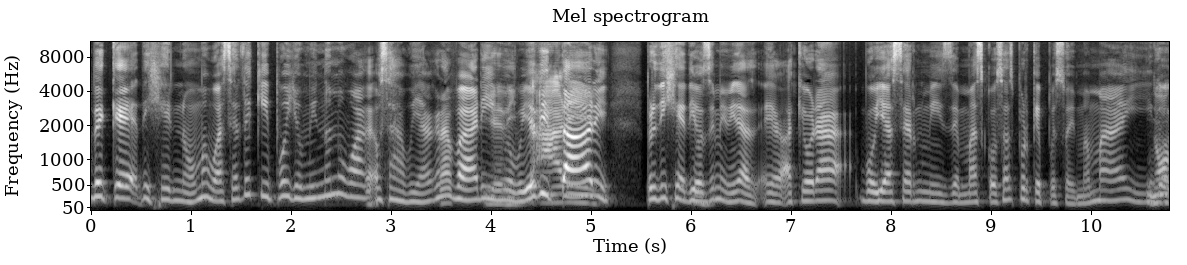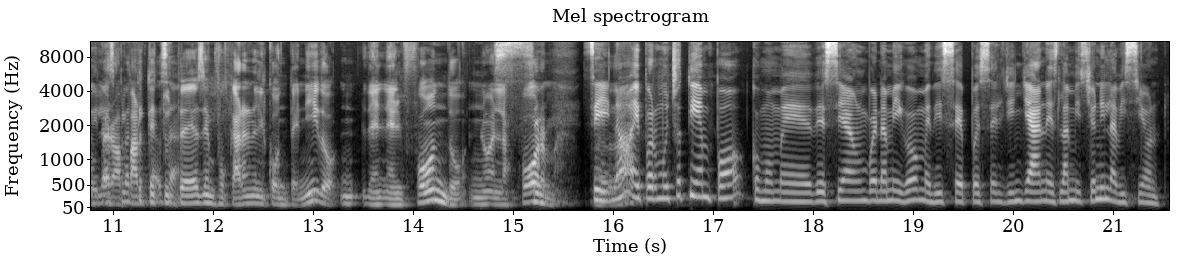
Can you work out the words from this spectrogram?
de que dije, no, me voy a hacer de equipo y yo misma me voy a, o sea, voy a grabar y, Y me voy a editar editar. y- Y, pero dije, Dios de mi vida, eh, ¿a qué hora voy a hacer mis demás cosas? Porque pues soy mamá y no, doy las pero aparte pláticas, tú o sea. te debes de enfocar en el contenido, en el fondo, no en la forma. Sí, ¿verdad? ¿no? Y por mucho tiempo, como me decía un buen amigo, me dice, pues el yin yang es la misión y la visión.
